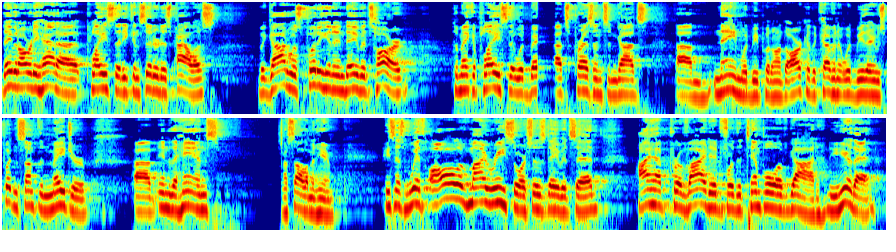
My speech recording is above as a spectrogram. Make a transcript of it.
David already had a place that he considered his palace, but God was putting it in David's heart to make a place that would bear God's presence and God's um, name would be put on. The Ark of the Covenant would be there. He was putting something major uh, into the hands of Solomon here. He says, with all of my resources, David said, I have provided for the temple of God. Do you hear that?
